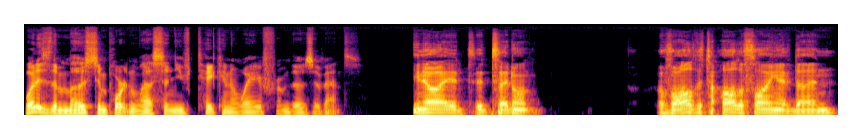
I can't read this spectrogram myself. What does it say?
What is the most important lesson you've taken away from those events? You know, it, it's I don't of all the t- all the flying I've done,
